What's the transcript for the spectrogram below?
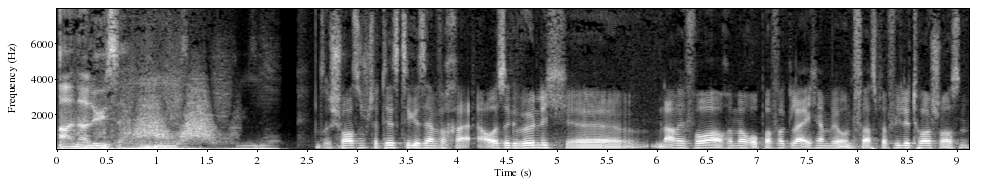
Analyse. Unsere Chancenstatistik ist einfach außergewöhnlich. Äh, nach wie vor, auch im Europavergleich, haben wir unfassbar viele Torchancen.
